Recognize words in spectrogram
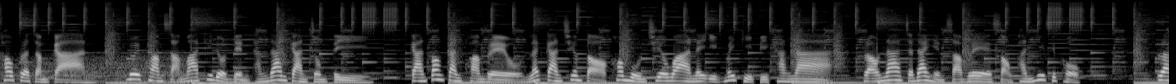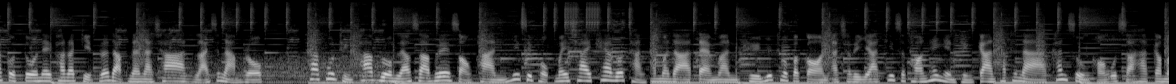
เข้าประจำการ ด้วยความสามารถที่โดดเด่นทั้งด้านการโจมตี การป้องกันความเร็ว และการเชื่อมต่อข้อมูลเชื่อว่าในอีกไม่กี่ปีข้างหน้า เราน่าจะได้เห็นซาเบร2026 ปรากฏตัวในภารกิจระดับนานาชาติหลายสนามรบ ถ้าพูดถึงภาพรวมแล้วซาเบร2026 ไม่ใช่แค่รถถังธรรมดาแต่มันคือยุทโธปกรณ์อัจฉริยะที่สะท้อนให้เห็นถึงการพัฒนาขั้นสูงของอุตสาหกรรม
